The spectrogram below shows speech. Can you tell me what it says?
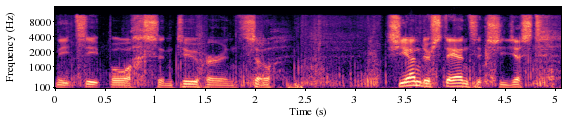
Nitsipo and to her, and so she understands it. She just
